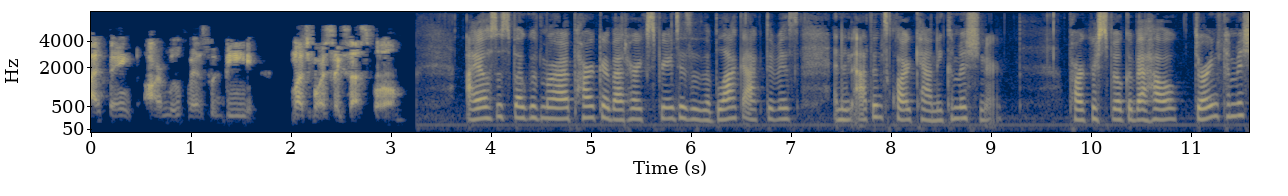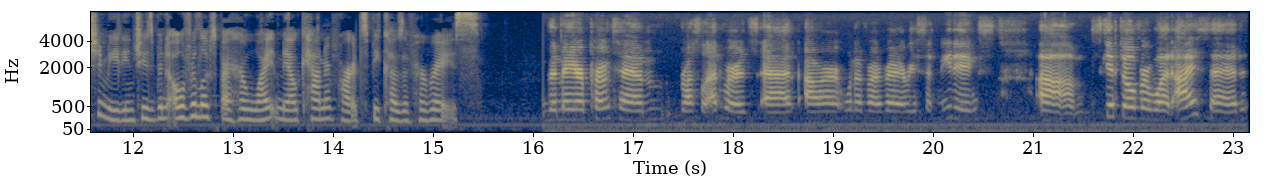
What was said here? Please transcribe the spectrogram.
I think our movements would be much more successful. I also spoke with Mariah Parker about her experiences as a black activist and an Athens Clarke County commissioner. Parker spoke about how, during commission meetings, she's been overlooked by her white male counterparts because of her race. The mayor pro tem, Russell Edwards, at our one of our very recent meetings, um, skipped over what I said,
